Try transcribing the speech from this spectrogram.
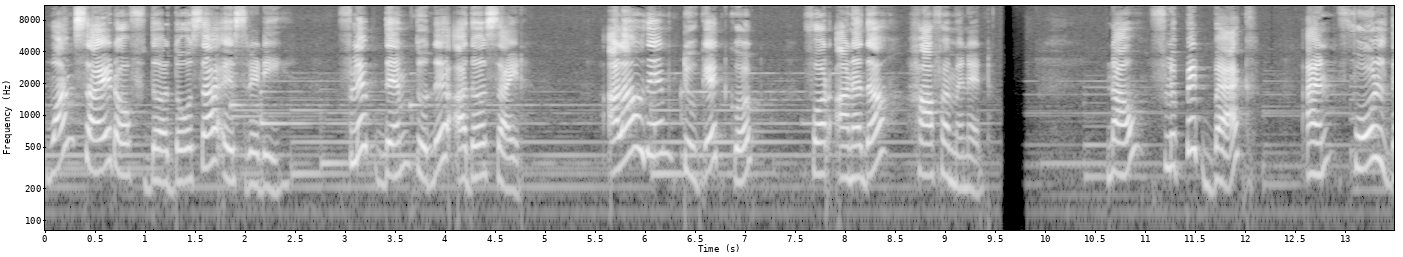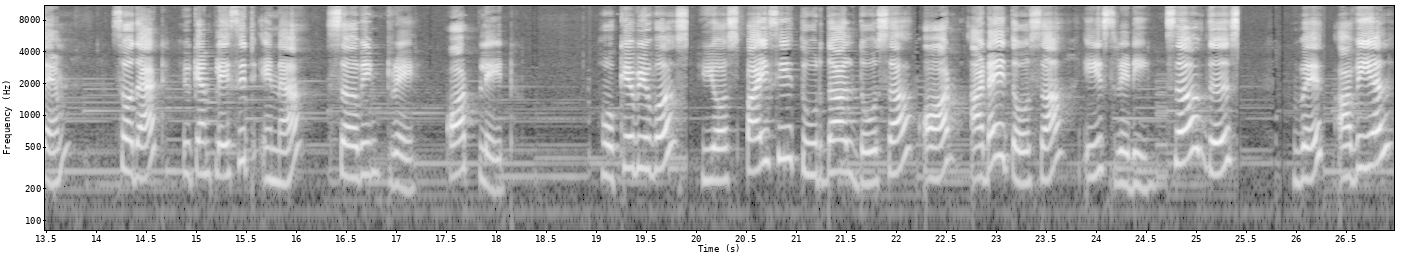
One side of the dosa is ready. Flip them to the other side. Allow them to get cooked for another half a minute. Now flip it back and fold them so that you can place it in a serving tray or plate. Okay viewers, your spicy tur dal dosa or adai dosa is ready. Serve this with avial,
